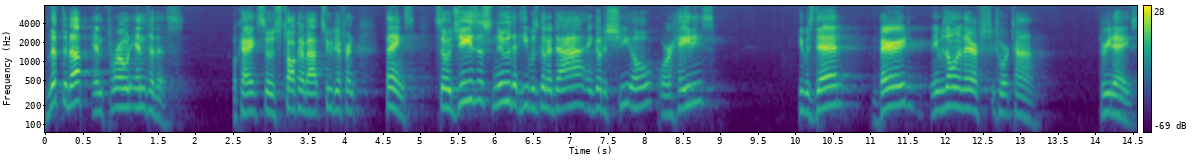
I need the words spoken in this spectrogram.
lifted up and thrown into this. Okay, so it's talking about two different things. So Jesus knew that he was going to die and go to Sheol or Hades. He was dead, buried, and he was only there a short time three days.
